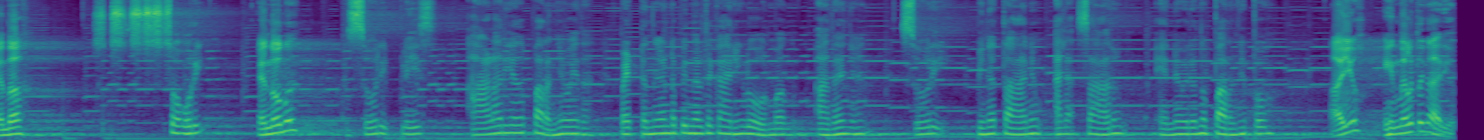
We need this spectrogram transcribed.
എന്താ? സോറി. എന്തോന്ന്? Sorry please. ആളറിയാതെ പറഞ്ഞു പോയതാ. പെട്ടെന്ന് കണ്ടപ്പോൾ ഇന്നലത്തെ കാര്യങ്ങൾ ഓർമ്മ വന്നു. അതാ ഞാൻ. സോറി. പിന്നെ താനും അല്ല സാറും എന്നെ ഓരോന്ന് പറഞ്ഞപ്പോൾ അയ്യോ ഇന്നലത്തെ കാര്യം.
